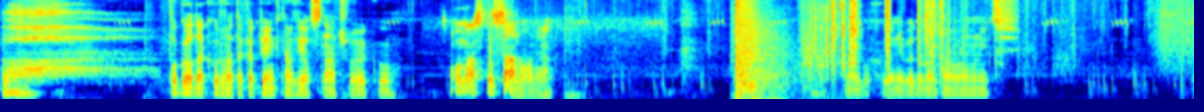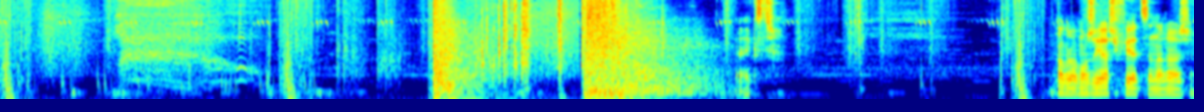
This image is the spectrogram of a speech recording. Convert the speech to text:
Oh. Pogoda kurwa taka piękna wiosna człowieku. U nas to samo, nie? No bo chyba nie będę marnował amunicji. Ekstra. Dobra, może ja świecę na razie.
